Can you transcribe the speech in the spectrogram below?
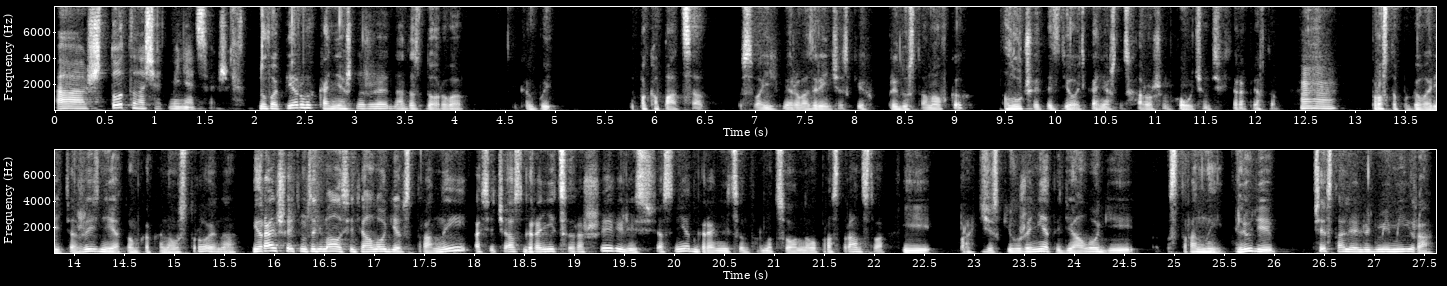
а, что-то начать менять в своей жизни. Ну, во-первых, конечно же, надо здорово как бы покопаться в своих мировоззренческих предустановках. Лучше это сделать, конечно, с хорошим коучем, психотерапевтом. Угу просто поговорить о жизни, о том, как она устроена. И раньше этим занималась идеология страны, а сейчас границы расширились, сейчас нет границ информационного пространства, и практически уже нет идеологии страны. Люди все стали людьми мира.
